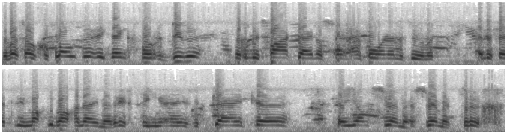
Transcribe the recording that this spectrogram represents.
Er was ook gefloten, ik denk voor het duwen. Dat gebeurt vaak tijdens een corner natuurlijk. En de vet mag die bal gaan nemen richting, even kijken, Jan Zwemmer. Zwemmer terug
